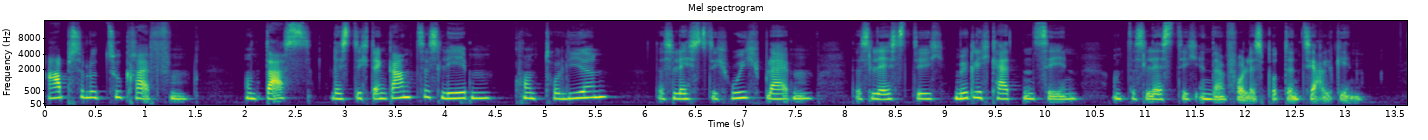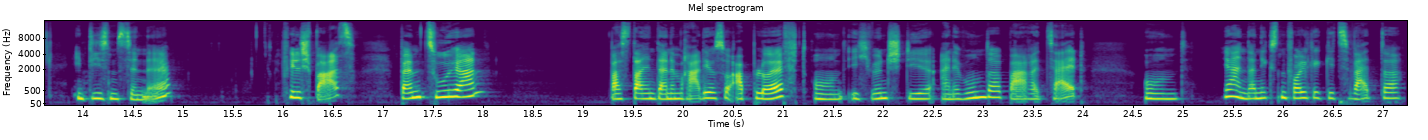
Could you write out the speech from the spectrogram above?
absolut zugreifen und das lässt dich dein ganzes Leben kontrollieren, das lässt dich ruhig bleiben, das lässt dich Möglichkeiten sehen und das lässt dich in dein volles Potenzial gehen. In diesem Sinne, viel Spaß beim Zuhören, was da in deinem Radio so abläuft und ich wünsche dir eine wunderbare Zeit und ja, in der nächsten Folge geht es weiter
